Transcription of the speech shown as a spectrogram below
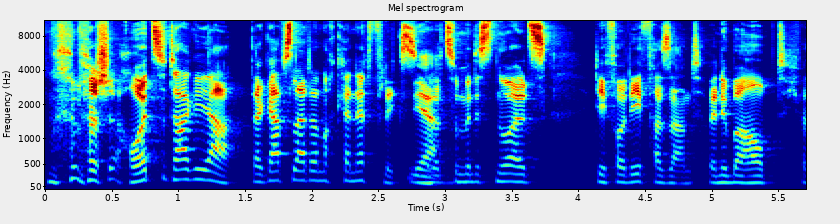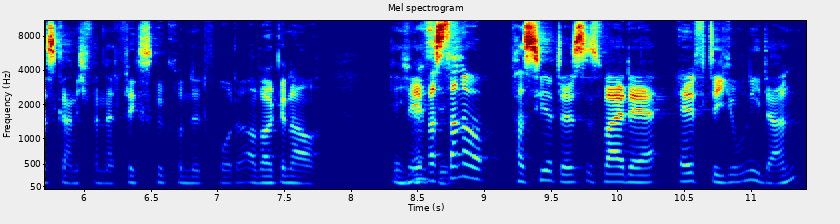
Heutzutage ja. Da gab es leider noch kein Netflix. Ja. Oder zumindest nur als DVD-Versand, wenn überhaupt. Ich weiß gar nicht, wann Netflix gegründet wurde, aber genau. Nee, was nicht. dann aber passiert ist, es war der 11. Juni dann.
